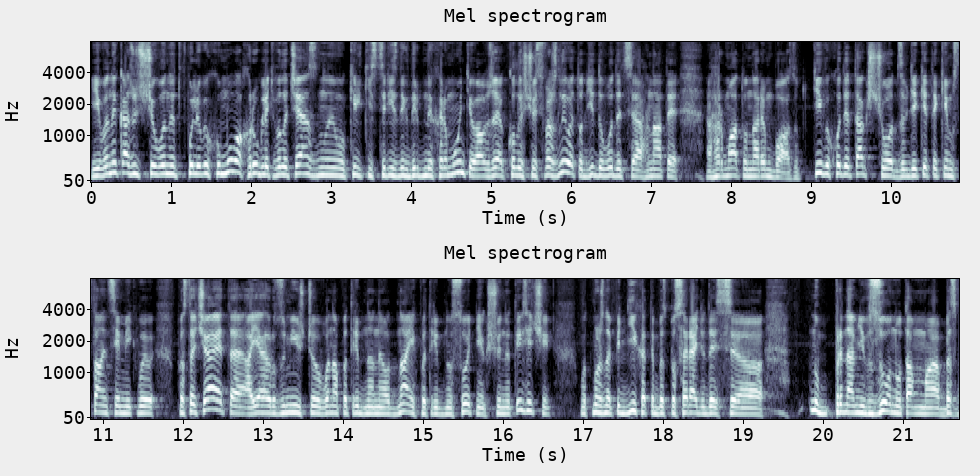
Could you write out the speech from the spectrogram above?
і вони кажуть, що вони в польових умовах роблять величезну кількість різних дрібних ремонтів. А вже коли щось важливе, тоді доводиться гнати гармату на рембазу. Тоді виходить так, що завдяки таким станціям, як ви постачаєте, а я розумію, що вона потрібна не одна, їх потрібно сотні, якщо не тисячі. От можна під'їхати безпосередньо десь. е, Ну, принаймні в зону там е, без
